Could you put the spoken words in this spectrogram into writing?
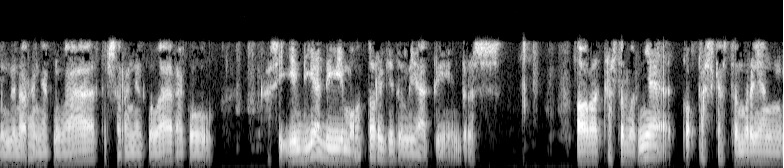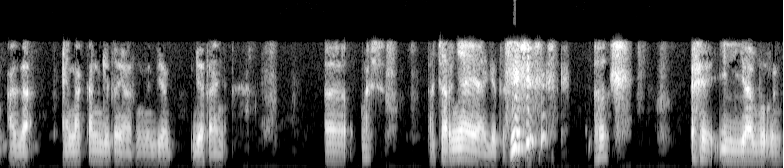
nungguin orangnya keluar terus orangnya keluar aku kasihin dia di motor gitu liatin. Terus orang customernya kok pas customer yang agak enakan gitu ya dia dia tanya e, mas pacarnya ya? gitu. Oh, iya bu.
